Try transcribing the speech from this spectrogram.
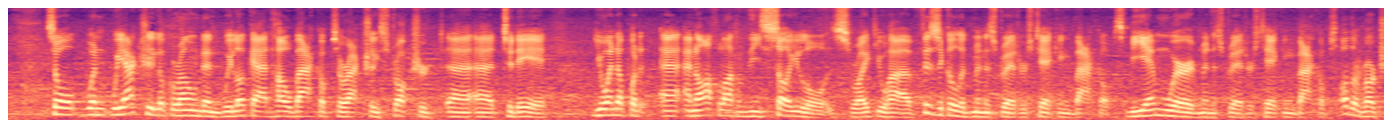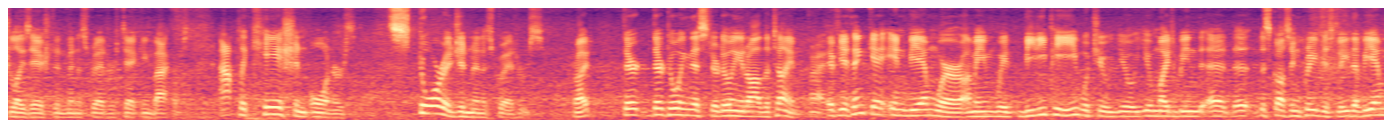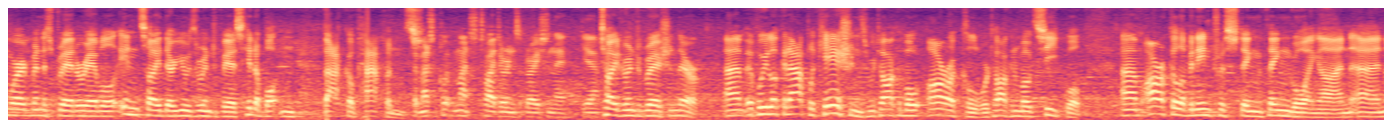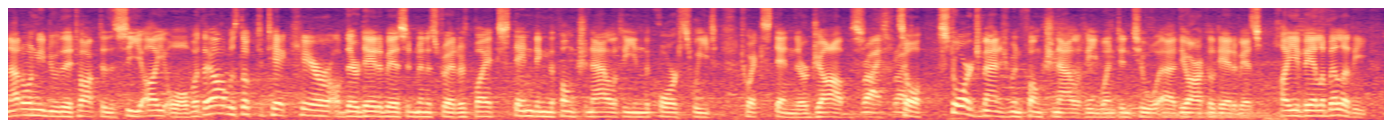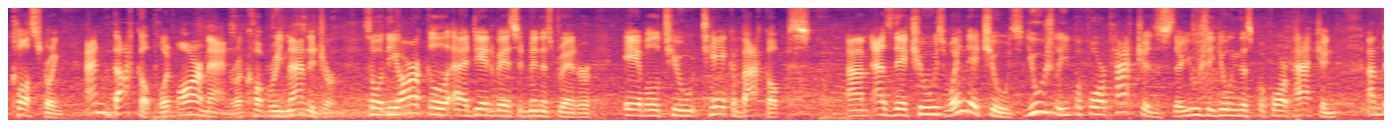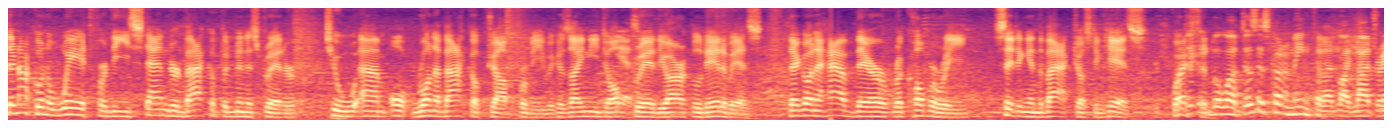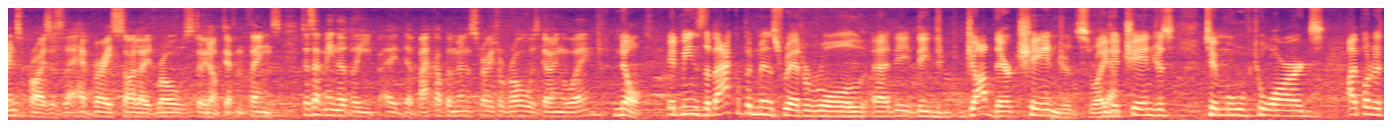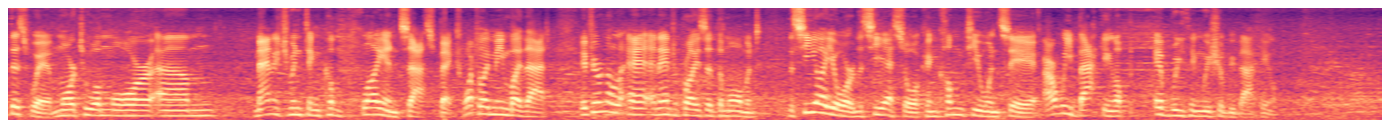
So when we actually look around and we look at how backups are actually structured uh, uh, today, you end up with a, an awful lot of these silos, right? You have physical administrators taking backups, VMware administrators taking backups, other virtualization administrators taking backups, application owners, storage administrators, right? They're, they're doing this, they're doing it all the time. Right. If you think in VMware, I mean, with VDP, which you, you, you might have been uh, discussing previously, the VMware administrator able, inside their user interface, hit a button, backup happens So much, much tighter integration there. Yeah. tighter integration there. Um, if we look at applications, we talk about Oracle, we're talking about SQL. Um, Oracle have an interesting thing going on. Uh, not only do they talk to the CIO, but they always look to take care of their database administrators by extending the functionality in the core suite to extend their jobs. Right, right. So storage management functionality went into uh, the Oracle database, high availability, clustering, and backup with RMAN, Recovery Manager. So the Oracle uh, database administrator able to take backups um, as they choose, when they choose, usually before patches. They're usually doing this before patching. Um, they're not going to wait for the standard backup administrator to um, oh, run a backup job for me because I need to Yes. upgrade the Oracle database. They're going to have their recovery sitting in the back just in case. Does it- Question. but what does this kind of mean for like larger enterprises that have very siloed roles doing Yeah. different things? Does that mean that the uh, the backup administrator role is going away? No, it means the backup administrator role, uh, the, the job there changes, right? Yeah. It changes to move towards, I put it this way, more to a more um, management and compliance aspect. What do I mean by that? If you're in a, uh, an enterprise at the moment, the CIO or the CSO can come to you and say, are we backing up everything we should be backing up?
